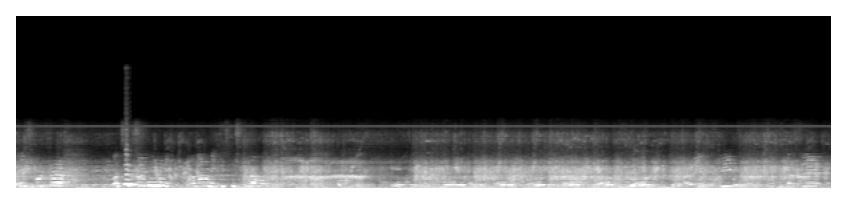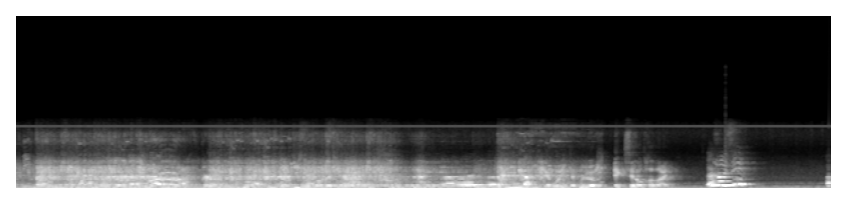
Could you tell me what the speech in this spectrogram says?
Allez, je peux le faire 27 secondes Ah non, mais qu'est-ce que je fais là, moi? Excellent travail. Ah, j'ai réussi Ah,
